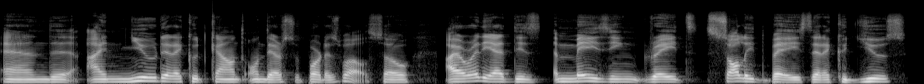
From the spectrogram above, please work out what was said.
And uh, I knew that I could count on their support as well. So I already had this amazing, great, solid base that I could use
